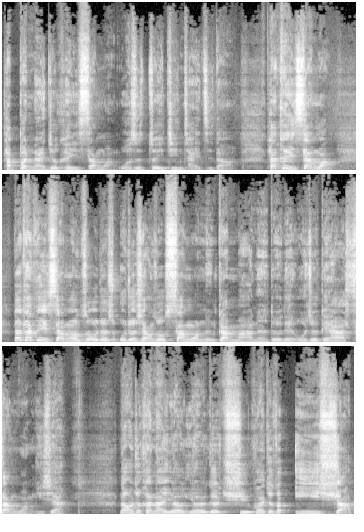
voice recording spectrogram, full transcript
它本来就可以上网。我是最近才知道，它可以上网。那它可以上网之后，我就我就想说，上网能干嘛呢？对不对？我就给它上网一下。那我就看到有有一个区块叫做 eShop，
